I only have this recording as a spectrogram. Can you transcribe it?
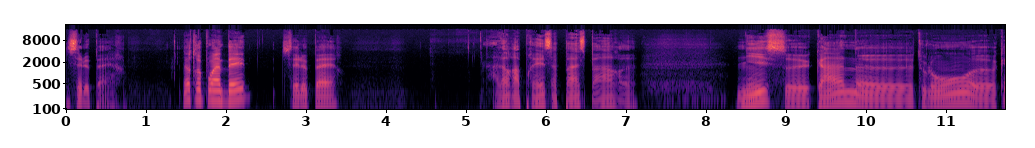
c'est le Père. Notre point B, c'est le Père. Alors après, ça passe par euh, Nice, euh, Cannes, euh, Toulon, ok,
